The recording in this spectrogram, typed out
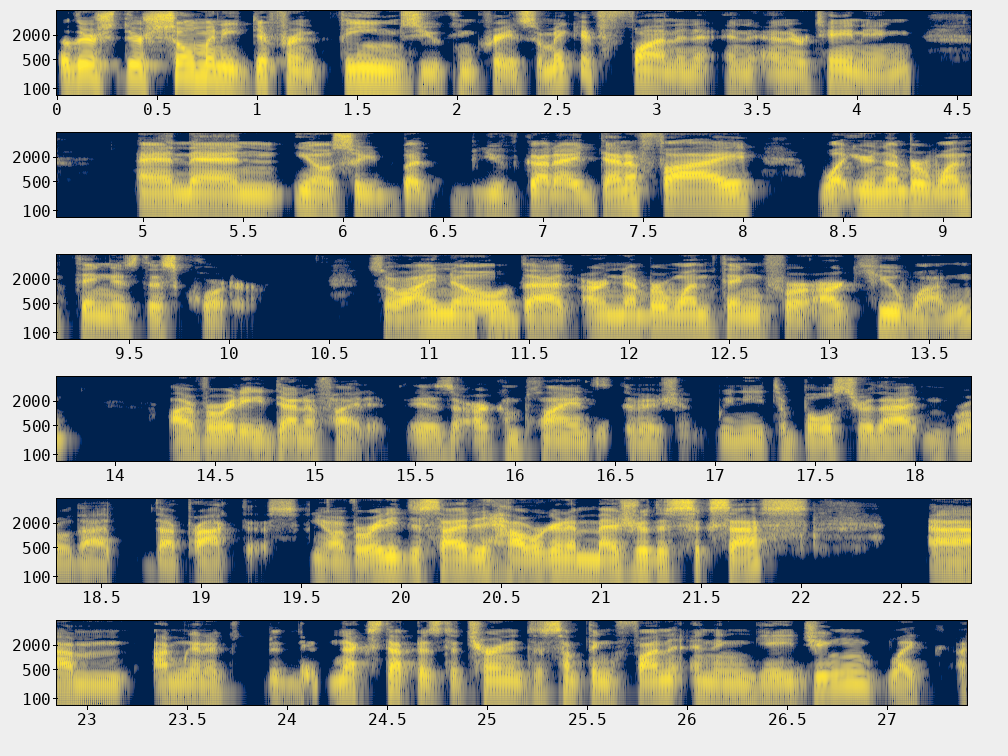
There's there's so many different themes you can create. So make it fun and, and entertaining, and then you know. So but you've got to identify what your number one thing is this quarter. So I know mm-hmm. that our number one thing for our Q1, I've already identified it, is our compliance division. We need to bolster that and grow that that practice. You know, I've already decided how we're going to measure the success um, I'm going to, the next step is to turn into something fun and engaging, like a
